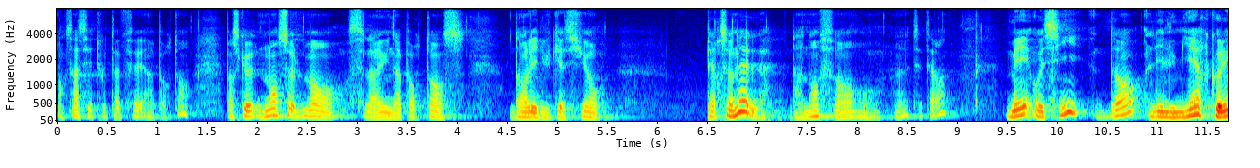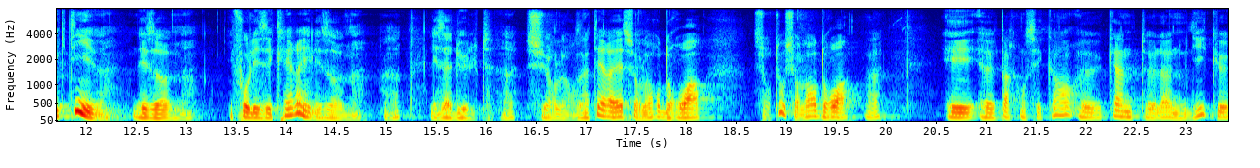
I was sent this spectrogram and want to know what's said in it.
Donc ça, c'est tout à fait important, parce que non seulement cela a une importance dans l'éducation personnelle d'un enfant, hein, etc., mais aussi dans les lumières collectives des hommes. Il faut les éclairer, les hommes, hein, les adultes, hein, sur leurs intérêts, sur leurs droits, surtout sur leurs droits. Hein. Et euh, par conséquent, euh, Kant là nous dit que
